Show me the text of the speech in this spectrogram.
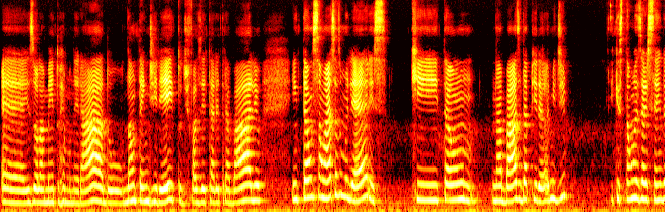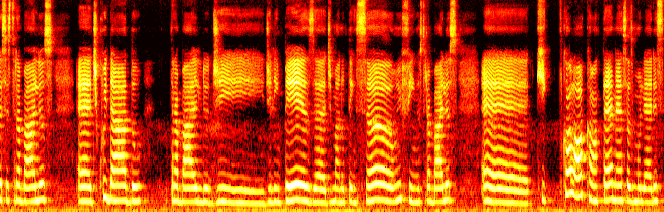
é, isolamento remunerado, não tem direito de fazer teletrabalho. Então, são essas mulheres que estão na base da pirâmide e que estão exercendo esses trabalhos é, de cuidado, trabalho de, de limpeza, de manutenção, enfim, os trabalhos é, que colocam até né, essas mulheres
